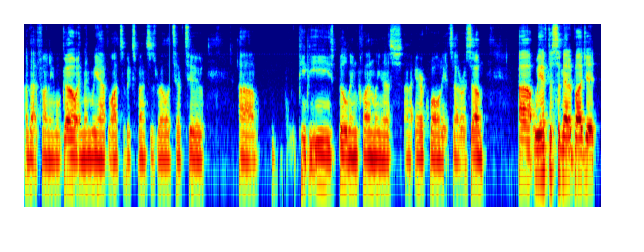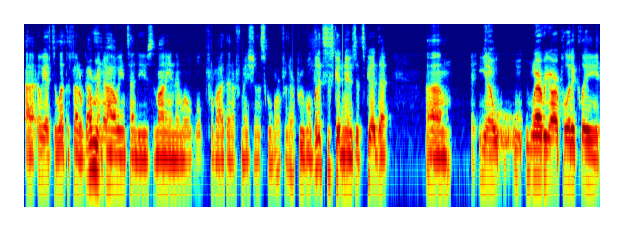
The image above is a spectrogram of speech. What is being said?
of that funding will go, and then we have lots of expenses relative to um, PPEs, building cleanliness, uh, air quality, etc. So uh, we have to submit a budget. Uh, we have to let the federal government know how we intend to use the money, and then we'll we'll provide that information to the school board for their approval. But it's just good news. It's good that um, you know, wherever you are politically,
